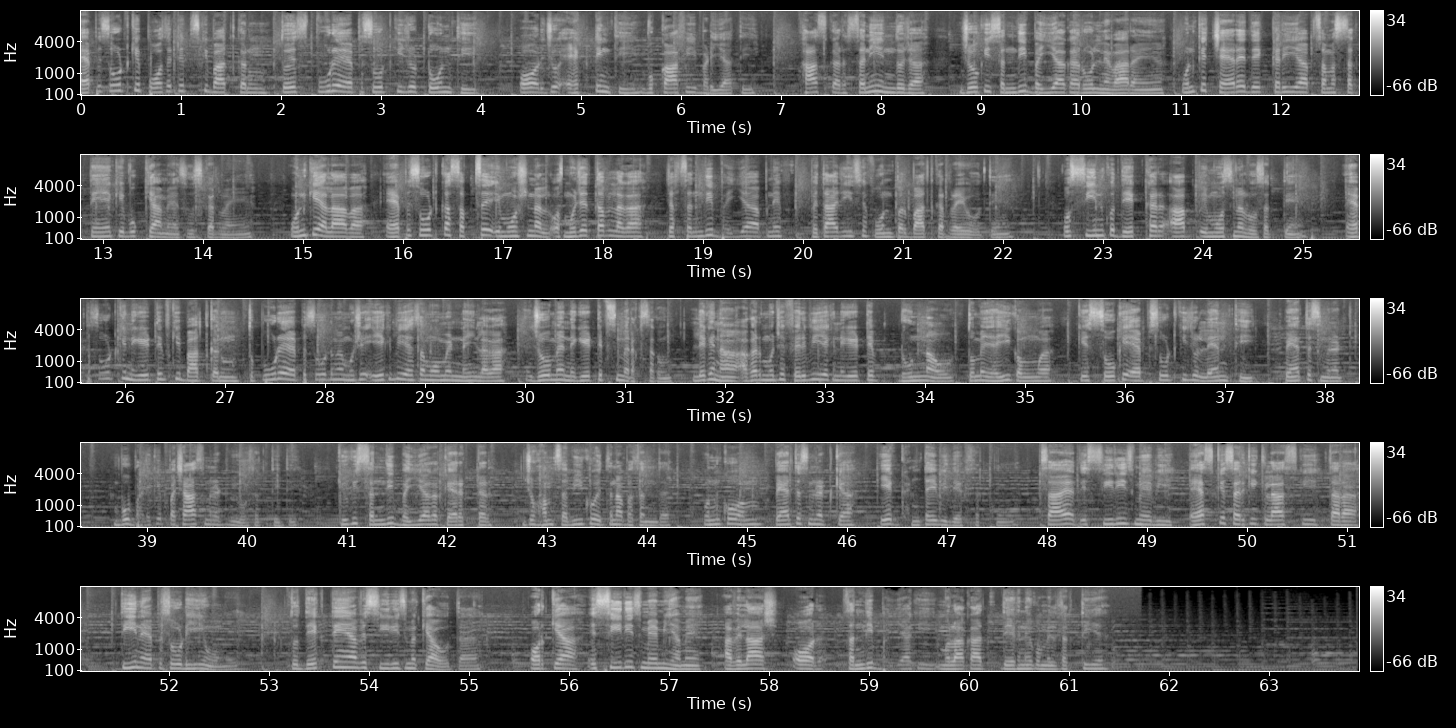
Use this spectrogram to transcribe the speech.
एपिसोड के पॉजिटिव्स की बात करूँ तो इस पूरे एपिसोड की जो टोन थी और जो एक्टिंग थी, वो काफ़ी बढ़िया थी। खासकर सनी इंदुजा, जो कि संदीप भैया का रोल निभा रहे हैं, उनके चेहरे देखकर ही आप समझ सकते हैं कि वो क्या महसूस कर रहे हैं। उनके अलावा एपिसोड का सबसे इमोशनल और मुझे तब लगा जब संदीप भैया अपने पिताजी से फ़ोन पर बात कर रहे होते हैं। उस सीन को देखकर आप इमोशनल हो सकते हैं। एपिसोड के नेगेटिव की बात करूँ तो पूरे एपिसोड में मुझे एक भी ऐसा मोमेंट नहीं लगा जो मैं नेगेटिव्स में रख सकूँ। लेकिन हाँ अगर मुझे फिर भी एक नेगेटिव ढूंढना हो तो मैं यही कहूँगा कि शो के एपिसोड की जो लेंथ थी, पैंतीस मिनट, वो बढ़ के पचास मिनट भी हो सकती थी। क्योंकि संदीप भैया का कैरेक्टर जो हम सभी को इतना पसंद है उनको हम पैंतीस मिनट क्या एक घंटे भी देख सकते हैं। शायद इस सीरीज़ में भी एस के सर की क्लास की तरह तीन एपिसोड ही होंगे। तो देखते हैं अब इस सीरीज़ में क्या होता है। और क्या इस सीरीज़ में भी हमें अभिलाष और संदीप भैया की मुलाकात देखने को मिल सकती है।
